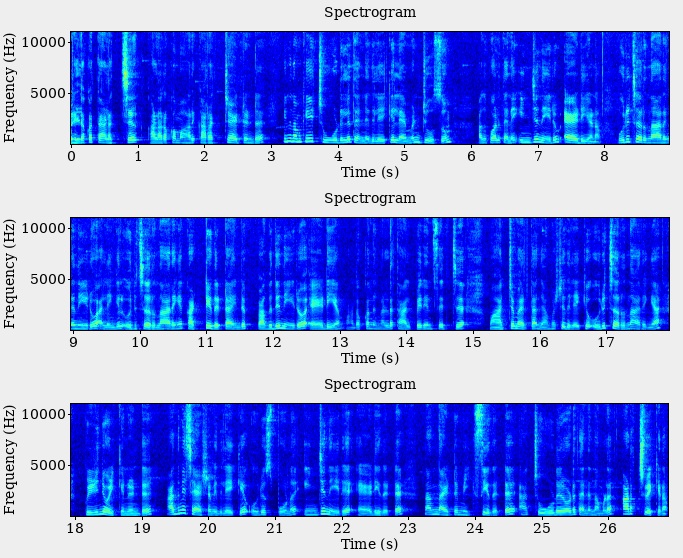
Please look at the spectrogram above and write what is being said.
വെള്ളമൊക്കെ തിളച്ച് കളറൊക്കെ മാറി കറക്റ്റായിട്ടുണ്ട് ഇനി നമുക്ക് ഈ ചൂടിൽ തന്നെ ഇതിലേക്ക് ലെമൺ ജ്യൂസും അതുപോലെ തന്നെ ഇഞ്ചി നീരും ആഡ് ചെയ്യണം. ഒരു ചെറുനാരങ്ങ നീരോ അല്ലെങ്കിൽ ഒരു ചെറുനാരങ്ങ കട്ട് ചെയ്തിട്ട് അതിന്റെ പകുതി നീരോ ആഡ് ചെയ്യാം. അതൊക്കെ നിങ്ങളുടെ താല്പര്യം അനുസരിച്ച് മാറ്റം വരുത്താം. ഞാൻ പക്ഷേ ഇതിലേക്ക് ഒരു ചെറുനാരങ്ങ പിഴിഞ്ഞൊഴിക്കുന്നുണ്ട്. അതിനുശേഷം ഇതിലേക്ക് ഒരു സ്പൂണ് ഇഞ്ചി നീര് ആഡ് ചെയ്തിട്ട് നന്നായിട്ട് മിക്സ് ചെയ്തിട്ട് ആ ചൂടോടെ തന്നെ നമ്മൾ അടച്ചു വെക്കണം.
